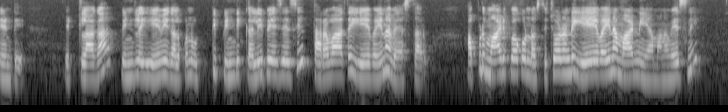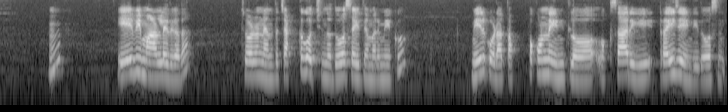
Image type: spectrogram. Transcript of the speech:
ఏంటి? ఇట్లాగా పిండిలో ఏమీ కలపకుండా ఉట్టి పిండి కలిపేసేసి తర్వాత ఏవైనా వేస్తారు. అప్పుడు మాడిపోకుండా వస్తాయి. చూడండి ఏవైనా మాడినాయా మనం వేసిని ఏవి మాడలేదు కదా? చూడండి ఎంత చక్కగా వచ్చిందో దోశ అయితే మరి మీకు. మీరు కూడా తప్పకుండా ఇంట్లో ఒకసారి ట్రై చేయండి దోశని.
